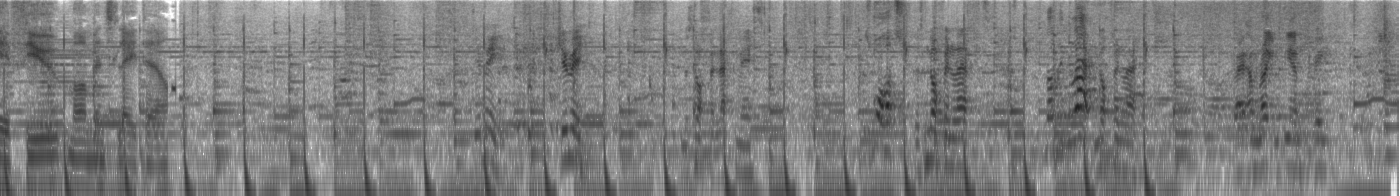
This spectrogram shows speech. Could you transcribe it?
A few moments later. Jimmy, Jimmy, there's nothing left, mate. There's what? There's nothing left. Nothing left. Nothing left. Right, I'm writing the MP.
